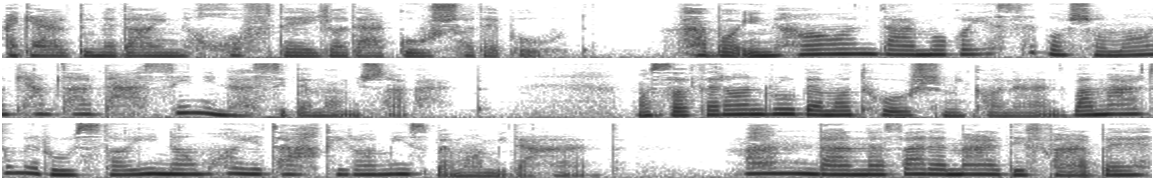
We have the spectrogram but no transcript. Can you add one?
اگر داین خفته یا در گور شده بود و با این حال در مقایسه با شما کمتر تحسینی نصیب ما می شود. مسافران رو به ما ترش می کنند و مردم روستایی نامهای تحقیرآمیز به ما می دهند. من در نظر مردی فربه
